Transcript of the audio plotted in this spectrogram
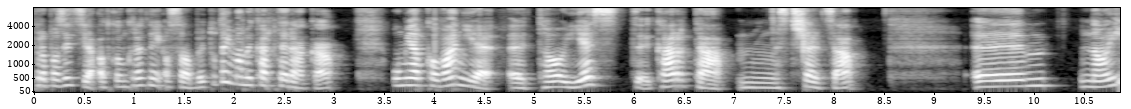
propozycja od konkretnej osoby. Tutaj mamy kartę raka. Umiarkowanie y, to jest karta mm, strzelca. No i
